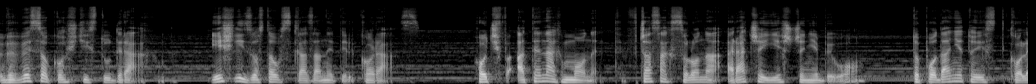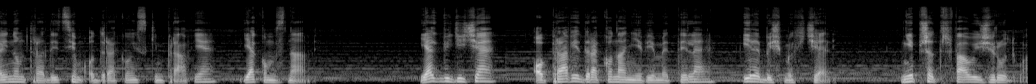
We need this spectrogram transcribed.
w wysokości stu drachm, jeśli został skazany tylko raz. Choć w Atenach monet w czasach Solona raczej jeszcze nie było, to podanie to jest kolejną tradycją o drakońskim prawie, jaką znamy. Jak widzicie, o prawie drakona nie wiemy tyle, ile byśmy chcieli. Nie przetrwały źródła,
